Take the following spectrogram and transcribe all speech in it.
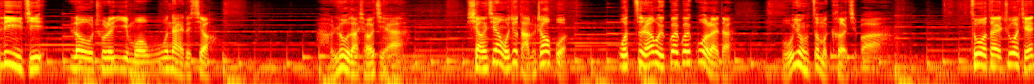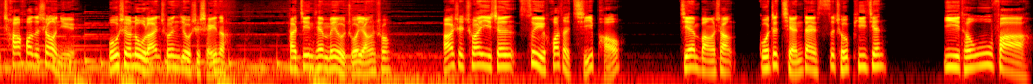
立即露出了一抹无奈的笑。陆大小姐，想见我就打个招呼，我自然会乖乖过来的，不用这么客气吧。坐在桌前插花的少女，不是陆兰春又是谁呢？她今天没有着洋装，而是穿一身碎花的旗袍，肩膀上裹着浅带丝绸披肩，一头乌发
